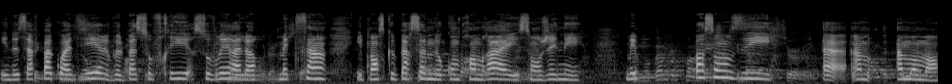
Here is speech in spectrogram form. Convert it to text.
Ils ne savent pas quoi dire, ils ne veulent pas s'ouvrir à leur médecin. Ils pensent que personne ne comprendra et ils sont gênés. Mais pensons-y euh, un moment.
